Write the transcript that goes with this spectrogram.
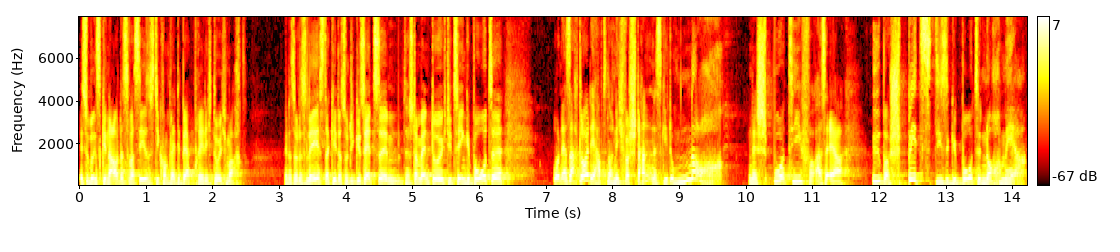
Ist übrigens genau das, was Jesus die komplette Bergpredigt durchmacht. Wenn ihr so das lest, da geht er so die Gesetze im Testament durch, die zehn Gebote. Und er sagt, Leute, ihr habt es noch nicht verstanden, es geht um noch eine Spur tiefer. Also er überspitzt diese Gebote noch mehr.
